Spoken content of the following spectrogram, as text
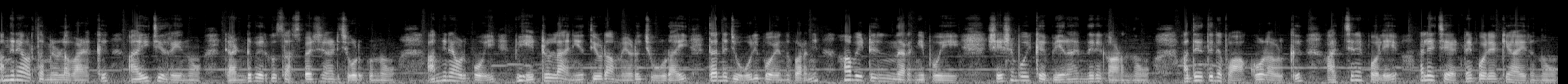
അങ്ങനെ അവർ തമ്മിലുള്ള വഴക്ക് അയച്ചു എറിയുന്നു രണ്ടുപേർക്കും സസ്പെൻഷൻ അടിച്ചു കൊടുക്കുന്നു. അങ്ങനെ അവൾ പോയി വീട്ടിലുള്ള അനിയത്തിയുടെ അമ്മയോട് ചൂടായി തന്റെ ജോലി പോയെന്ന് പറഞ്ഞ് ആ വീട്ടിൽ നിന്ന് ഇറങ്ങിപ്പോയി. ശേഷം പോയി കബീർ കാണുന്നു. അദ്ദേഹത്തിന്റെ വാക്കുകൾ അവൾക്ക് അച്ഛനെ പോലെയോ അല്ലെ ചേട്ടനെ പോലെയൊക്കെ ആയിരുന്നു.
